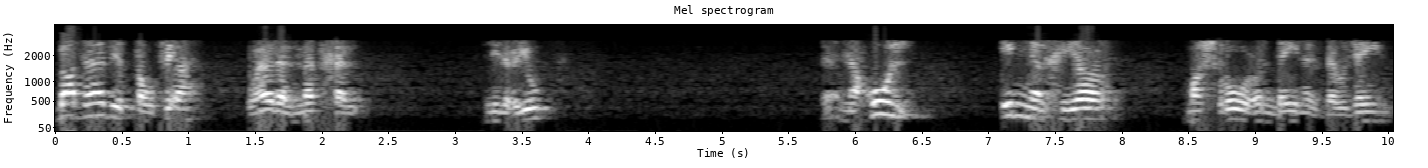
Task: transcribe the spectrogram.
بعد هذه التوطئة وهذا المدخل للعيوب نقول إن الخيار مشروع بين الزوجين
